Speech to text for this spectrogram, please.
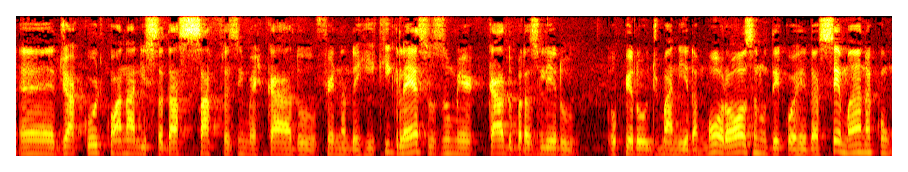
É, de acordo com o analista das safras e mercado Fernando Henrique Iglesias, o mercado brasileiro operou de maneira morosa no decorrer da semana, com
